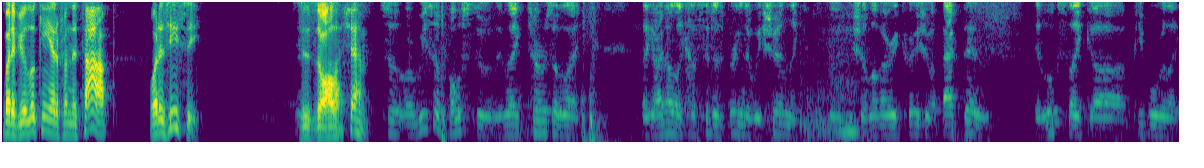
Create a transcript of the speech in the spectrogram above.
But if you're looking at it from the top, what does he see? This is all Hashem. So are we supposed to, in like terms of like, like I know like Hasidus brings that we shouldn't like we should love every creation, but back then, it looks like uh, people were like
